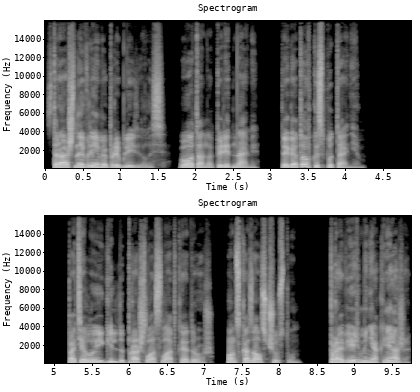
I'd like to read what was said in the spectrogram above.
«Страшное время приблизилось. Вот оно, перед нами. Ты готов к испытаниям?» По телу Игильда прошла сладкая дрожь. Он сказал с чувством. «Проверь меня, княже».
